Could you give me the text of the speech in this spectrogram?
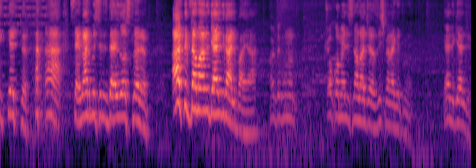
Aha siklettir. Sever misiniz değerli dostlarım? Artık zamanı geldi galiba ya. Artık bunun çok omelisini alacağız hiç merak etmeyin. Geldi geldi.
